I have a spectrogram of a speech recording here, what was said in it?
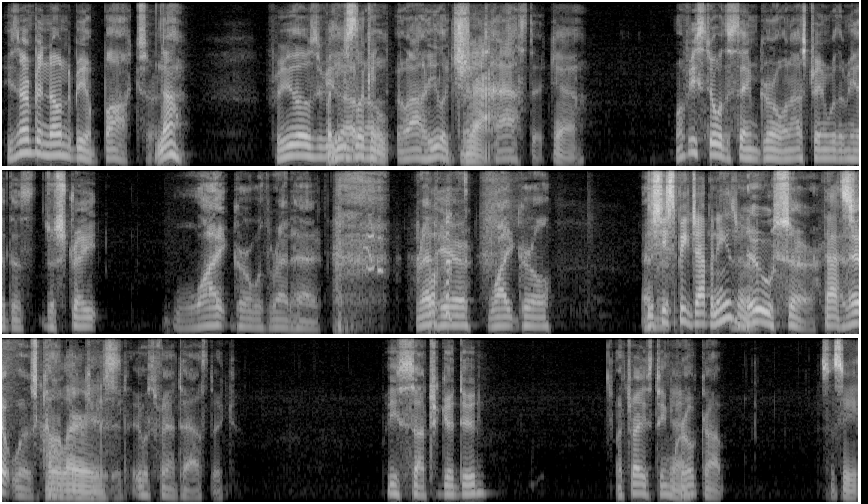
He's never been known to be a boxer. No. For you those of you But he's looking know- wow, he looks jacked. fantastic. Yeah. What if he's still with the same girl? When I was training with him, he had this just straight white girl with red hair. Red hair, white girl. Did she speak Japanese or no? Sir. That's and it was hilarious. It was fantastic. He's such a good dude. That's right. He's Team Yeah. Cro Cop. So see,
